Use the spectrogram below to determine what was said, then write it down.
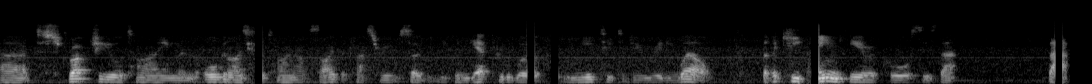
uh, to structure your time and organize your time outside the classroom so that you can get through the work that you need to to do really well. But the key thing here, of course, is that that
